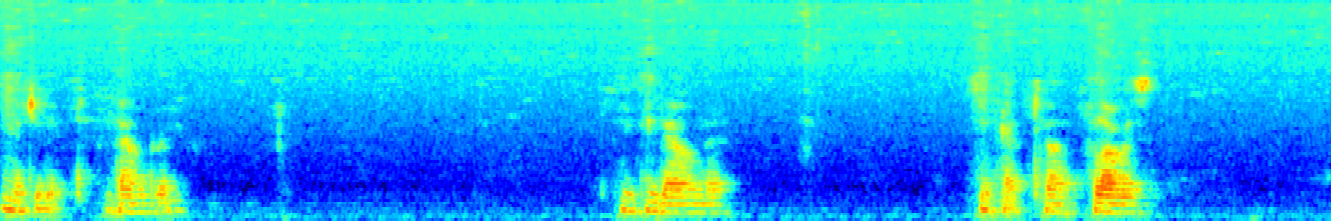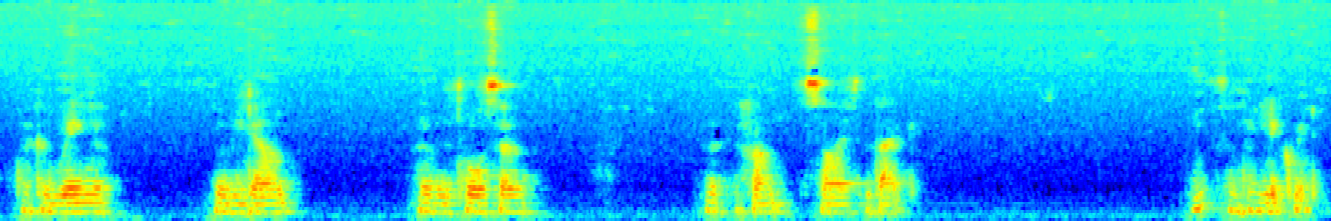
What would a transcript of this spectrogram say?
The of it, boundary. Sweeping down the see if that uh, flow is like a ring moving down over the torso, the front, the sides, the back. Something liquid.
